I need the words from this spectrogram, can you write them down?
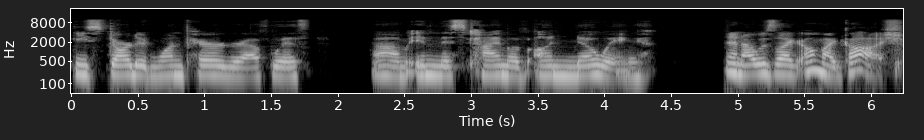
he started one paragraph with, um, in this time of unknowing, and I was like, oh my gosh,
